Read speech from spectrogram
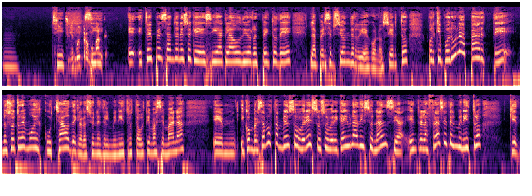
Mm. Sí, es muy preocupante. Eh, estoy pensando en eso que decía Claudio respecto de la percepción de riesgo, ¿no es cierto? Porque por una parte, nosotros hemos escuchado declaraciones del ministro esta última semana em, y conversamos también sobre eso, sobre que hay una disonancia entre las frases del ministro que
